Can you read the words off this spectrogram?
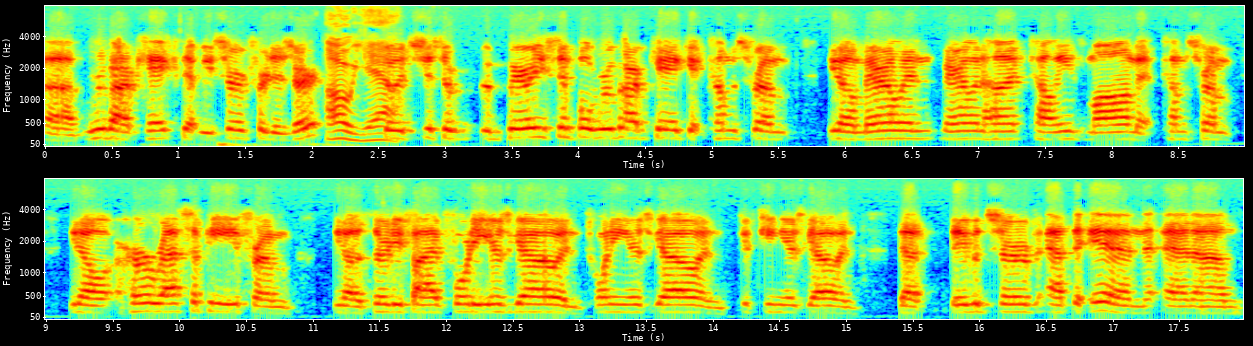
uh, rhubarb cake that we serve for dessert. Oh yeah. So it's just a, a, very simple rhubarb cake. It comes from you know Marilyn Marilyn Hunt, Colleen's mom. It comes from you know her recipe from you know 35, 40 years ago, and 20 years ago, and 15 years ago, and that they would serve at the inn. And um,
